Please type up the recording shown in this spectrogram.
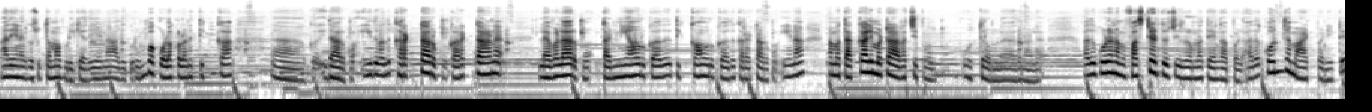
அது எனக்கு சுத்தமாக பிடிக்காது. ஏன்னா அதுக்கு ரொம்ப கொல திக்காக இதாக இருக்கும். இது வந்து கரெக்டாக இருக்கும். கரெக்டான லெவலாக இருக்கும். தண்ணியாகவும் இருக்காது திக்காகவும் இருக்காது கரெக்டாக இருக்கும். ஏன்னா நம்ம தக்காளி மட்டும் அரைச்சி ஊற்றுறோம்ல அதனால். அது கூட நம்ம ஃபஸ்ட் எடுத்து வச்சுக்கிறோம்ல தேங்காய் பால். அதை கொஞ்சம் ஆட் பண்ணிவிட்டு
